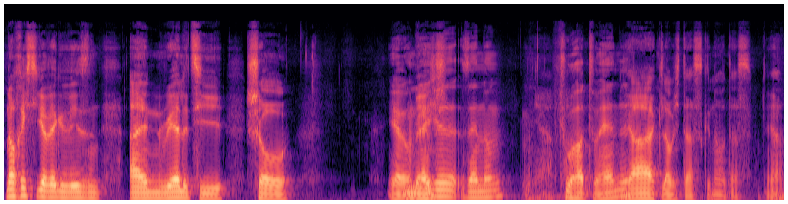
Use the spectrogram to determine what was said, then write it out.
noch richtiger wäre gewesen ein Reality-Show. Ja, und Mensch. welche Sendung? Ja, Too Hot to Handle? Ja, glaube ich das, genau das. Ja,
